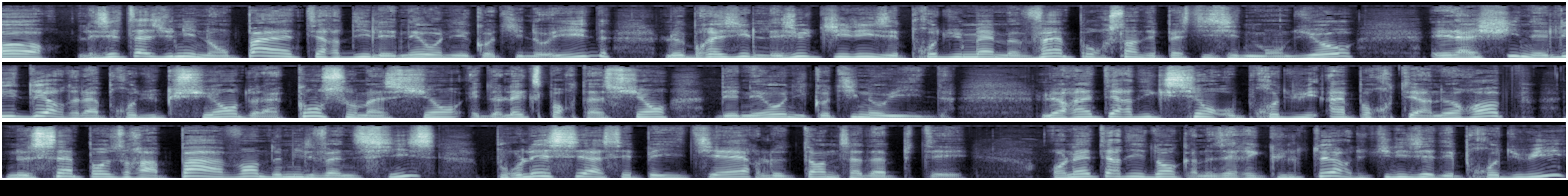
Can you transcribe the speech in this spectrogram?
Or, les États-Unis n'ont pas interdit les néonicotinoïdes, le Brésil les utilise et produit même 20% des pesticides mondiaux, et la Chine est leader de la production, de la consommation et de l'exportation des néonicotinoïdes. Leur interdiction aux produits importés en Europe ne s'imposera pas avant 2026 pour laisser à ces pays tiers le temps de s'adapter. On interdit donc à nos agriculteurs d'utiliser des produits,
